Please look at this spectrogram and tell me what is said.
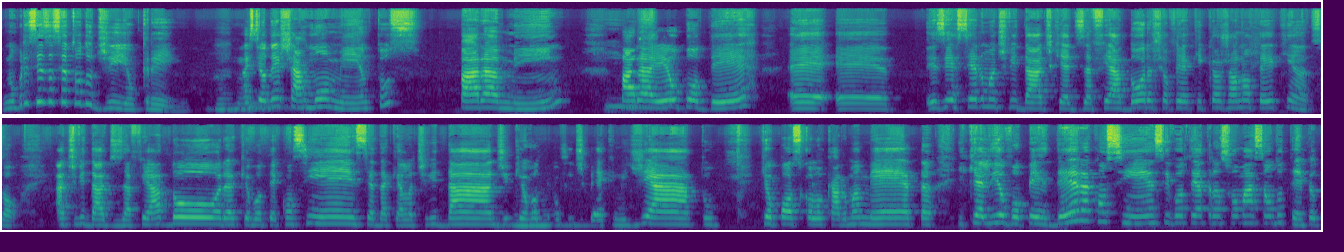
não precisa ser todo dia, eu creio, uhum. mas se eu deixar momentos para mim, isso. para eu poder é, é, exercer uma atividade que é desafiadora, deixa eu ver aqui que eu já anotei aqui antes, ó. Atividade desafiadora, que eu vou ter consciência daquela atividade, que uhum. eu vou ter um feedback imediato, que eu posso colocar uma meta, e que ali eu vou perder a consciência e vou ter a transformação do tempo. Eu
